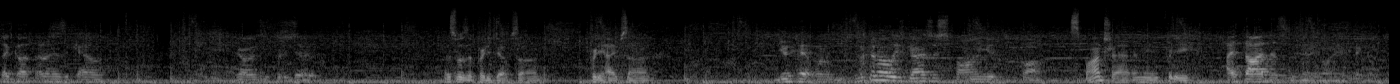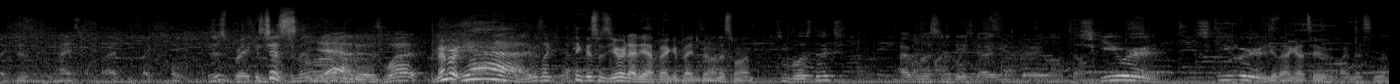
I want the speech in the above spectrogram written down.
That got that on his account. Yo, this is pretty dope. This was a pretty dope song. Pretty hype song. You hit one of these. Look at all these guys just spawning it. Wow. Spawn trap, I mean, pretty. I thought this was gonna be one of your pickups. Like this is a nice one, but it's like holy. Is this breaking It's just, Benjamin? yeah, it is. What? Remember, yeah, it was like, I think this was your idea, Breaking Benjamin, on this one. Some ballistics. I haven't listened to these guys in a very long time. Skewered. You Skewered. get that guy too? Oh, I missed it.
